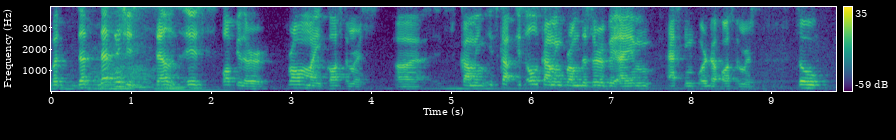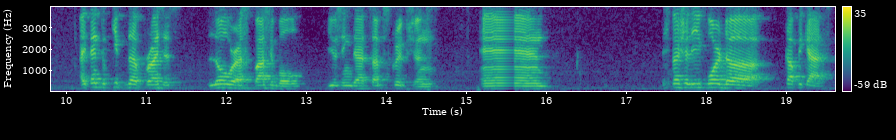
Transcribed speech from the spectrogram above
But that, that niche is sell is popular from my customers. Uh, it's coming. It's it's all coming from the survey I am asking for the customers. So I tend to keep the prices lower as possible using that subscription, and especially for the copycats.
